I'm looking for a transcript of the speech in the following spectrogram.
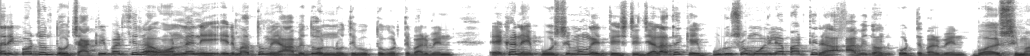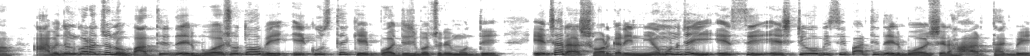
তারিখ পর্যন্ত চাকরি প্রার্থীরা অনলাইনে এর মাধ্যমে আবেদন নথিভুক্ত করতে পারবেন। এখানে পশ্চিমবঙ্গের তেইশটি জেলা থেকে পুরুষ ও মহিলা প্রার্থীরা আবেদন করতে পারবেন। বয়স সীমা। আবেদন করার জন্য প্রার্থীদের বয়স হতে হবে একুশ থেকে পঁয়ত্রিশ বছরের মধ্যে। এছাড়া সরকারি নিয়ম অনুযায়ী এসসি এসটি ওবিসি প্রার্থীদের বয়সের হার থাকবে।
